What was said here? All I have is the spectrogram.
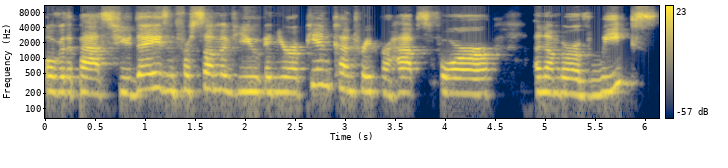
over the past few days, and for some of you in European country, perhaps for a number of weeks,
